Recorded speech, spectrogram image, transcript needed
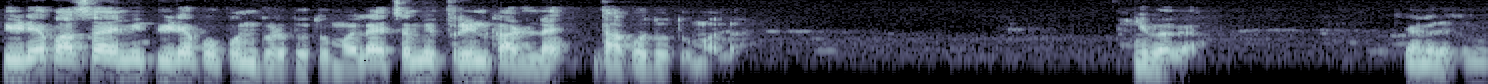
पीडीएफ असा आहे. मी पीडीएफ ओपन करतो तुम्हाला. याचा मी प्रिंट काढलाय. दाखवतो तुम्हाला. हे बघा. कॅमेऱ्यासमोर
